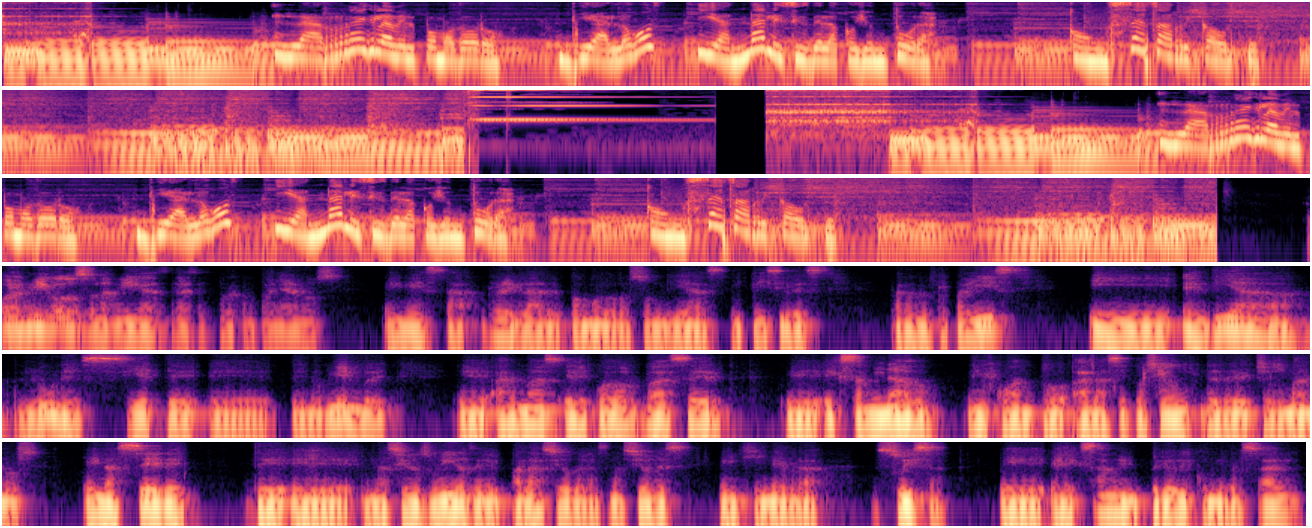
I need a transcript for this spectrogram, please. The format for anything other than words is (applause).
La regla del pomodoro. Diálogos y análisis de la coyuntura. Con César Ricaute. La regla del pomodoro. Diálogos y análisis de la coyuntura. Con César Ricaute. Hola amigos, hola amigas, gracias por acompañarnos en esta regla del pomodoro. Son días difíciles para nuestro país y el día lunes 7 eh, de noviembre, eh, además el Ecuador va a ser eh, examinado en cuanto a la situación de derechos humanos en la sede de Naciones Unidas, en el Palacio de las Naciones en Ginebra, Suiza. el examen periódico universal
